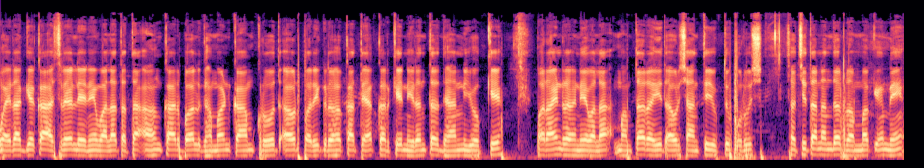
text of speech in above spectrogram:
वैराग्य का आश्रय लेने वाला तथा अहंकार, बल, घमंड, काम, क्रोध और परिग्रह का त्याग करके निरंतर ध्यान योग के परायण रहने वाला ममता रहित और शांति युक्त पुरुष सच्चिदानंद ब्रह्म के में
